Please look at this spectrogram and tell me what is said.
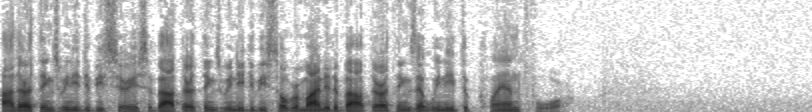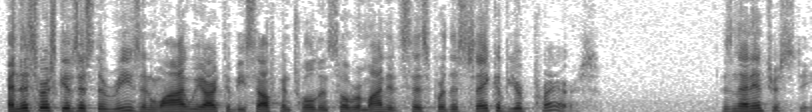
Uh, there are things we need to be serious about. There are things we need to be sober minded about. There are things that we need to plan for. And this verse gives us the reason why we are to be self controlled and sober minded. It says, for the sake of your prayers. Isn't that interesting?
